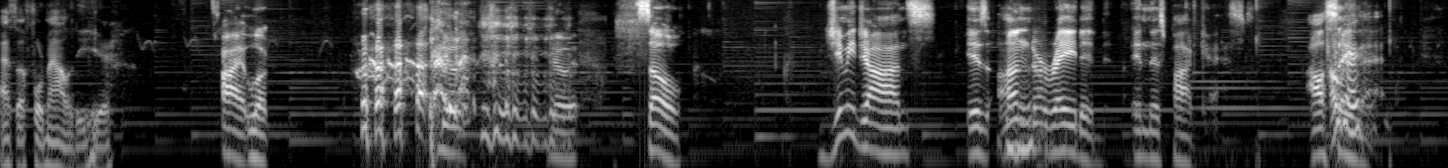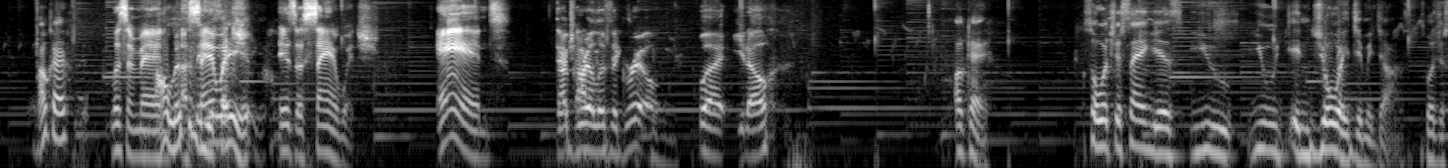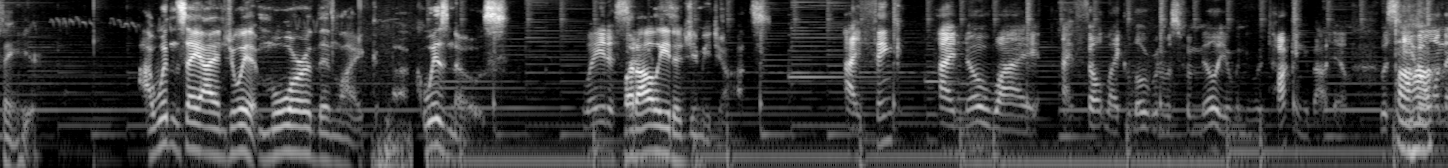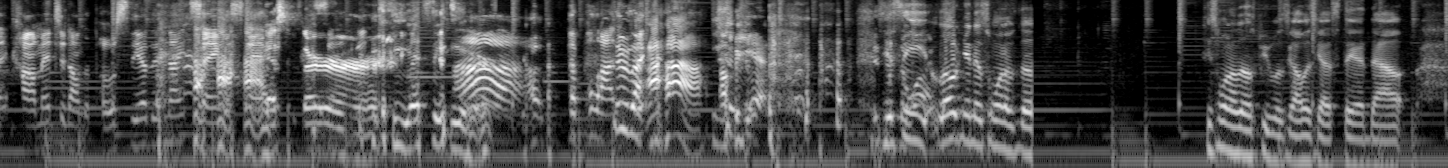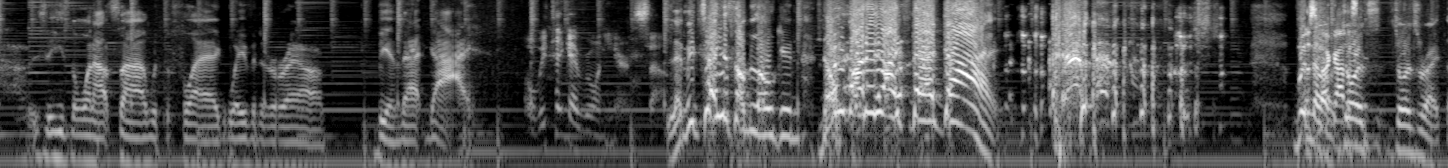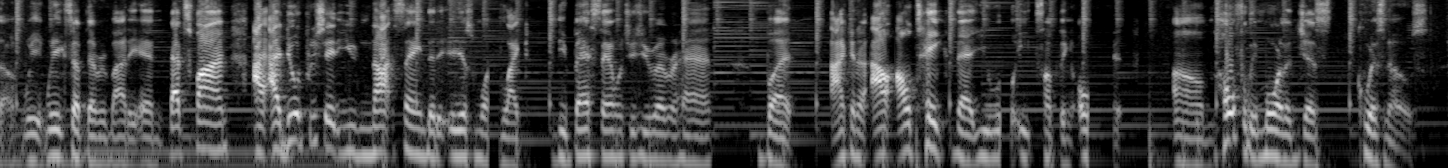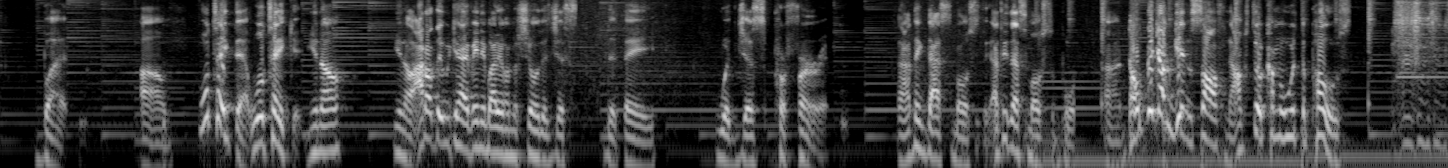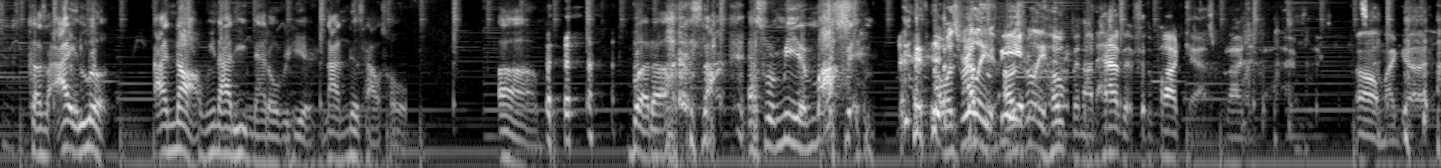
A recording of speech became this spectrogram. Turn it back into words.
as a formality here. All right, look. do it. Do it. So, Jimmy John's is Mhm. underrated in this podcast. I'll say Okay. that. Okay. Listen, man, I'll a listen to sandwich is a sandwich, and A grill is a grill. But, you know, Okay. So what you're saying is you you enjoy Jimmy John's. That's what you're saying here. I wouldn't say I enjoy it more than like uh, Quiznos, Wait a second. but I'll eat a Jimmy John's. I think I know why I felt like Logan was familiar when you were talking about him. Was he Uh-huh. the one that commented on the post the other night saying the sandwich Yes, sir. yes, he is. Ah, the plot. he was like, aha. Oh, yeah. You see. Logan is one of the. He's one of those people who's always got to stand out. He's- He's the one outside with the flag, waving it around, being that guy. We take everyone here, so. Let me tell you something, Logan. Nobody likes that guy. but Listen, no, I gotta- Jordan's, Jordan's right though. We we accept everybody, and that's fine. I, I do appreciate you not saying that it is one like the best sandwiches you've ever had, but I can I'll, I'll take that you will eat something over it. Um, hopefully more than just Quiznos, but um, we'll take that. We'll take it. You know, you know. I don't think we can have anybody on the show that just that they would just prefer it. And I think that's most. I think that's most important. Uh, don't think I'm getting soft now. I'm still coming with the post because I look. I know we not eating that over here. Not in this household. Um, but uh, it's not. That's for me and my family. I was really, I was really hoping I'd have it for the podcast, but I didn't. Oh, my God.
